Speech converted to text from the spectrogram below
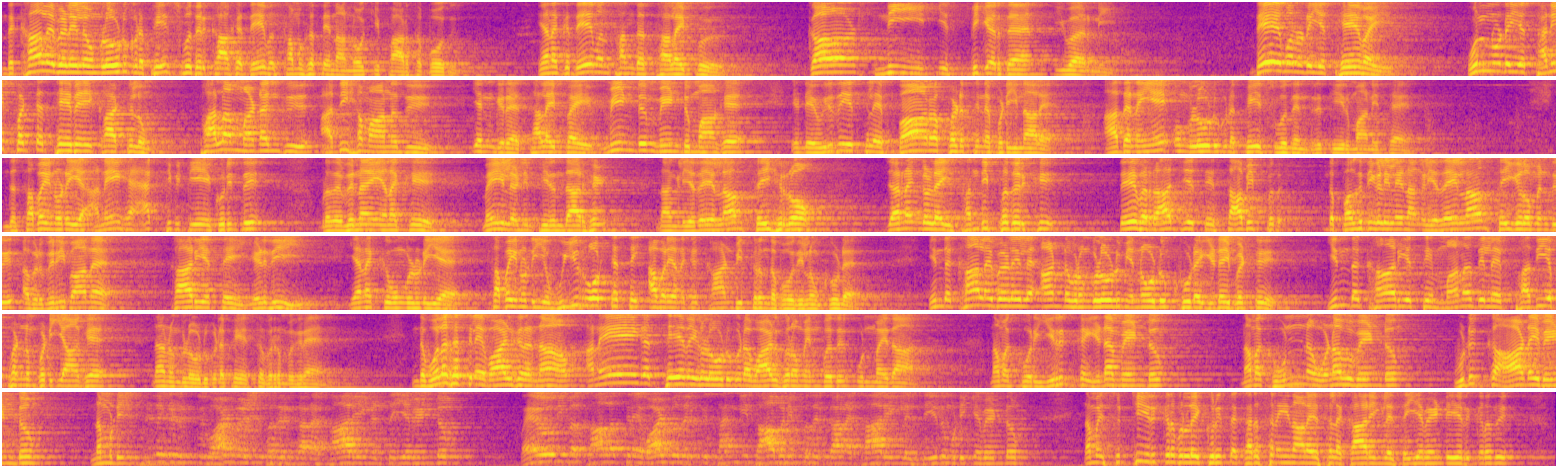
இந்த கால வேளையில் உங்களோடு கூட பேசுவதற்காக தேவ சமூகத்தை நான் நோக்கி பார்த்தபோது எனக்கு தேவன் தந்த தலைப்பு God's need is bigger than your need தேவனுடைய தேவை உன்னுடைய தனிப்பட்ட தேவையை காட்டிலும் பல மடங்கு அதிகமானது என்கிற தலைப்பை மீண்டும் மீண்டுமாக என்னுடைய இருதயத்திலே பாரப்படுத்தினபடியினாலே அதனையே உங்களோடு கூட பேசுவதென்று தீர்மானித்தேன். இந்த சபையினுடைய அநேக ஆக்டிவிட்டியை குறித்து பிரதர் வினய் எனக்கு மெயில் அனுப்பியிருந்தார்கள். நாங்கள் எதையெல்லாம் செய்கிறோம் ஜனங்களை சந்திப்பதற்கு தேவ ராஜ்யத்தை ஸ்தாபிப்பது இந்த பகுதிகளிலே நாங்கள் எதையெல்லாம் செய்கிறோம் என்று அவர் விரிவான காரியத்தை எழுதி எனக்கு உங்களுடைய சபையினுடைய உயிரோட்டத்தை அவர் எனக்கு காண்பித்திருந்த போதிலும் கூட இந்த கால வேளையில் ஆண்டவர் உங்களோடும் என்னோடும் கூட இடைப்பட்டு இந்த காரியத்தை மனதில் பதிய பண்ணும்படியாக நான் உங்களோடு கூட பேச விரும்புகிறேன். இந்த உலகத்திலே வாழ்கிற நாம் அநேக தேவைகளோடு கூட வாழ்கிறோம் என்பது உண்மைதான். நமக்கு ஒரு இருக்க இடம் வேண்டும் நமக்கு உண்ண உணவு வேண்டும் உடுக்க ஆடை வேண்டும் நம்முடைய பிள்ளைகளுக்கு வாழ்வளிப்பதற்கான காரியங்கள் செய்ய வேண்டும் வயோதிப காலத்திலே வாழ்வதற்கு தங்கி தாபரிப்பதற்கான காரியங்களை செய்து முடிக்க வேண்டும் நம்மை சுற்றி இருக்கிறவர்களை குறித்த கரிசனையினாலே சில காரியங்களை செய்ய வேண்டி இருக்கிறது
